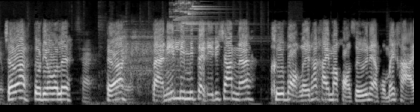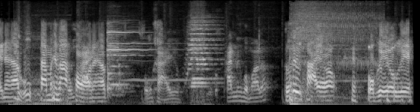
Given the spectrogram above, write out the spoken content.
ครับใช่ป่ะตัวเดียวกันเลย ใช่เห็นปะใช่ครับแต่อันนี้ limited edition นะ คือบอกเลยถ้าใครมาขอซื้อเนี่ยผมไม่ขายนะครับ ถ้าไม่มากพอนะครับ ผมขายอยู่พันหนึ่งผมเอาแล้วก็คือขายแล้วโอเคโอเคอะ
